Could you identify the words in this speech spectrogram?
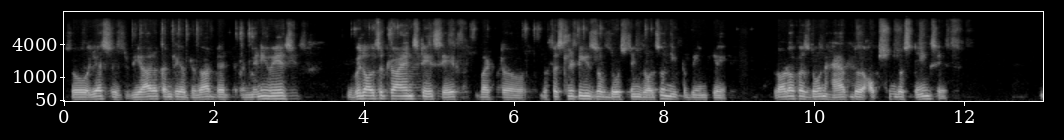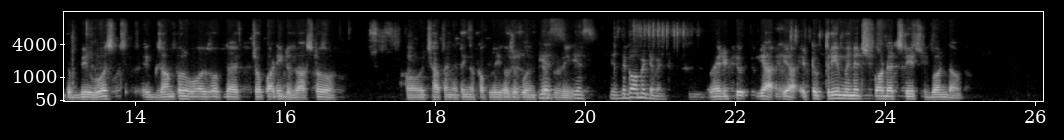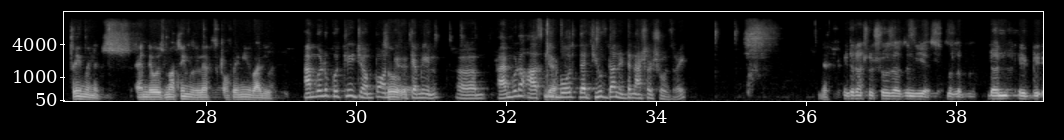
So, yes, we are a country of Jugaad that in many ways will also try and stay safe, but uh, the facilities of those things also need to be in play. A lot of us don't have the options of staying safe. the worst example was of that Chowpatty disaster, uh, which happened, I think, a couple of years ago in yes February. yes yes the government event Where it took, yeah, yeah, it took three minutes for that stage to burn down. Three minutes, and there was nothing left of any value. I'm going to quickly jump on So- camille um, i'm going to ask you Yeah. both that you've done international shows right Yes. International shows as in yes, matlab, done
